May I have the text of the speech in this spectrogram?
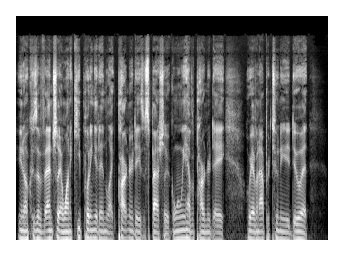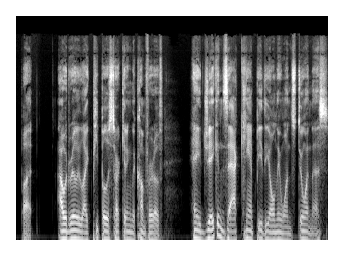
You know because eventually i want to keep putting it in like partner days especially like when we have a partner day we have an opportunity to do it. But i would really like people to start getting the comfort of hey jake and zach can't be the only ones doing this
